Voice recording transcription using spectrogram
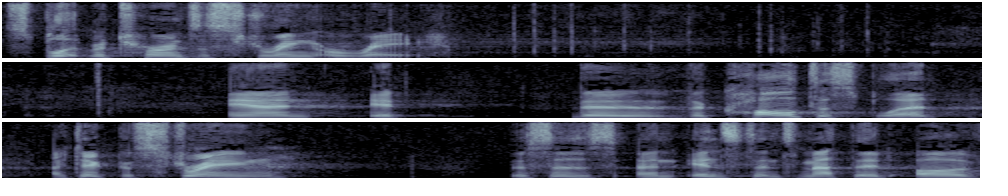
Split returns a string array. And it, the, the call to split I take the string, this is an instance method of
